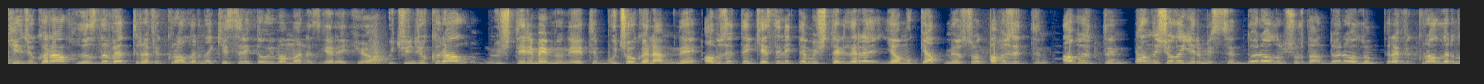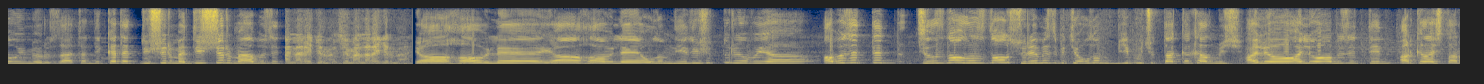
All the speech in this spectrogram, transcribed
İkinci kural hızlı ve trafik kurallarına kesinlikle uymamanız gerekiyor. Üçüncü kural müşteri memnuniyeti. Bu çok önemli. Abuzettin kesinlikle müşterilere yamuk yapmıyorsun. Abuzettin, Abuzettin yanlış yola girmişsin. Dön oğlum şuradan, dön oğlum. Trafik kurallarına uymuyoruz zaten. Dikkat et düşürme, düşürme Abuzettin. Çimenlere girme, çimenlere girme. Ya havle, ya havle. Oğlum niye düşüp duruyor bu ya? Abuzettin hızlı ol, hızlı ol. Süremiz bitiyor oğlum. Bir buçuk dakika kalmış. Alo, alo Abuzettin. Arkadaşlar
